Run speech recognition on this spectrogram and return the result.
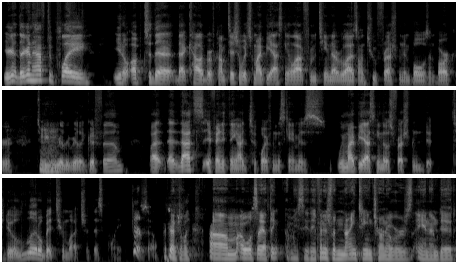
you're gonna, they're going to have to play you know up to their that caliber of competition, which might be asking a lot from a team that relies on two freshmen in Bowles and Barker to Mhm. be really really good for them. But that's if anything I took away from this game is we might be asking those freshmen to do, to do a little bit too much at this point. Sure. So Potentially. Um, I will say, I think, let me see, they finished with 19 turnovers, A&M did.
